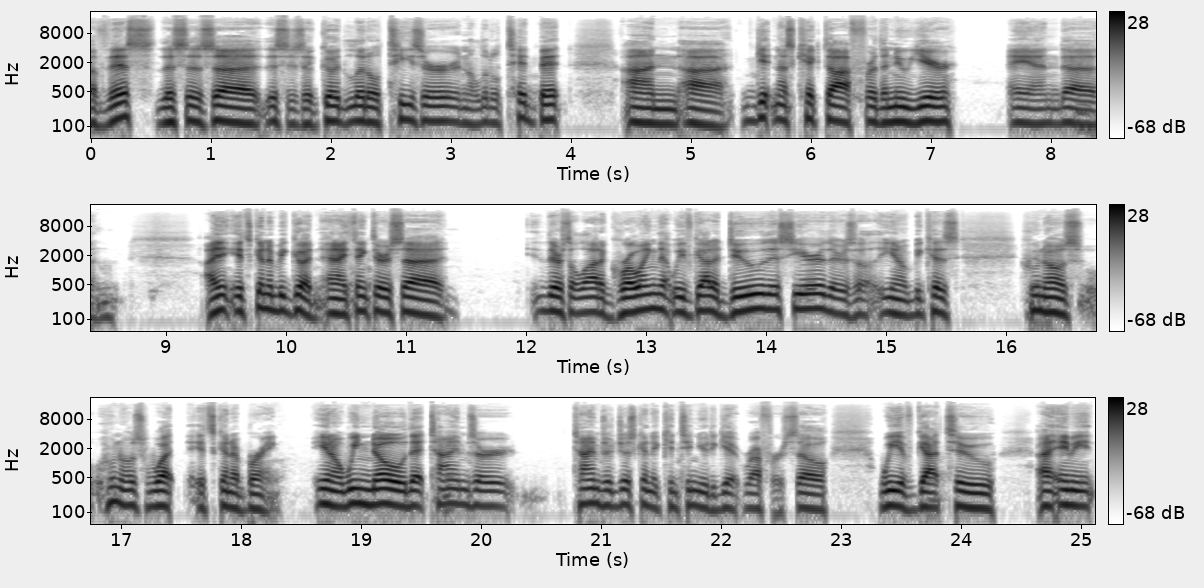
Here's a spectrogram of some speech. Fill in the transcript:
of this, this is uh this is a good little teaser and a little tidbit on uh, getting us kicked off for the new year, and uh, mm-hmm. I it's going to be good. And I think there's uh there's a lot of growing that we've got to do this year. There's a you know because who knows who knows what it's going to bring. You know, we know that times are times are just going to continue to get rougher. So we have got to. I mean,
